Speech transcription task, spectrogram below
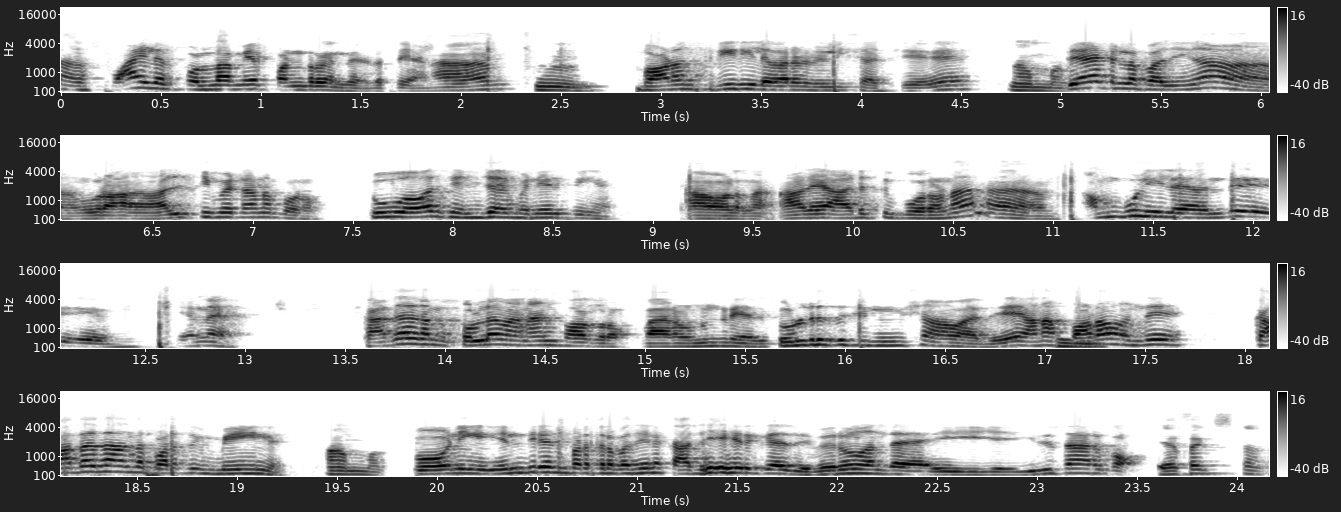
நாங்க ஸ்பாய்லர் சொல்லாமே பண்றோம் இந்த இடத்த. ஏன்னா படம் த்ரீ டில வர ரிலீஸ் ஆச்சு. தியேட்டர்ல பாத்தீங்கன்னா ஒரு அல்டிமேட்டான படம். டூ ஹவர்ஸ் என்ஜாய் பண்ணிருப்பீங்க அவ்வளவுதான். அதே அடுத்து போறோம்னா அம்புலியில வந்து என்ன? கதை நம்ம சொல்ல வேணாம்னு பாக்குறோம். வேற ஒண்ணும் கிடையாது. சொல்றதுக்கு நிமிஷம் ஆகாது. ஆனா படம் வந்து கதை தான் அந்த படத்துக்கு மெயின் ஆமா. இப்போ நீங்க எந்திரன் படத்துல பாத்தீங்கன்னா கதையே இருக்காது. வெறும் அந்த இதுதான் இருக்கும். எஃபெக்ட்ஸ் தான்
